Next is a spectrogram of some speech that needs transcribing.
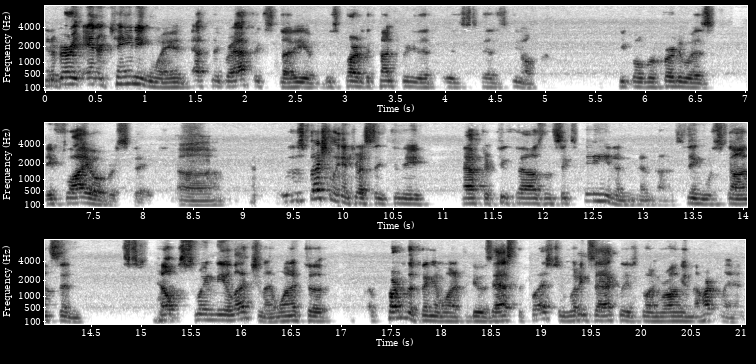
in a very entertaining way, an ethnographic study of this part of the country that is, as you know, people refer to as a flyover state. Uh, it was especially interesting to me after 2016 and, and uh, seeing Wisconsin help swing the election. I wanted to, part of the thing I wanted to do is ask the question, what exactly is going wrong in the heartland?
